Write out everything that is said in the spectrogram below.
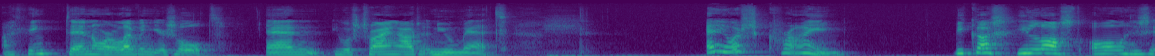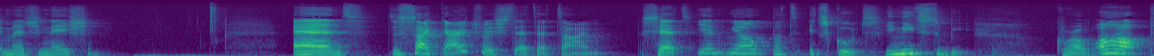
i think 10 or 11 years old and he was trying out a new mat. And he was crying because he lost all his imagination. And the psychiatrist at that time said, you know, but it's good. He needs to be grow up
